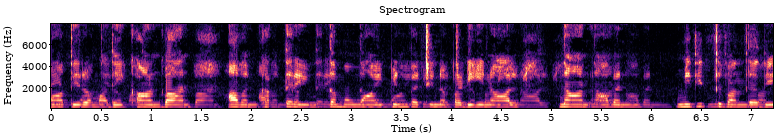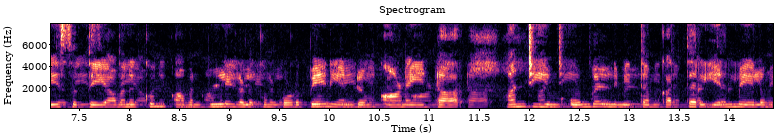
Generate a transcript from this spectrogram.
மாத்திரம் அதை காண்பான். அவன் கர்த்தரை உத்தமமாய் பின்பற்றினபடியினால் நான் அவன் மிதித்து வந்த தேசத்தை அவனுக்கும் அவன் பிள்ளைகளுக்கும் கொடுப்பேன் என்றும் ஆணையிட்டார் மாட்டார் அன்றியும் உங்கள் நிமித்தம் கர்த்தர் என் மேலும்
